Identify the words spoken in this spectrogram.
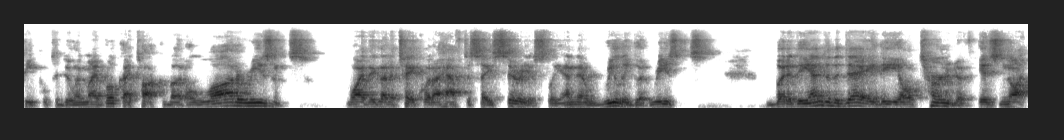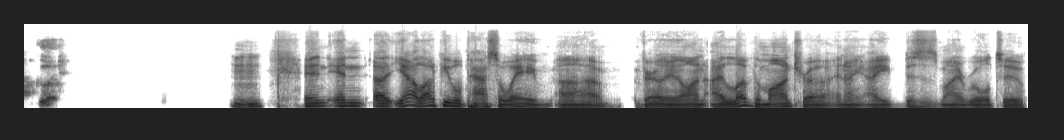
people to do. In my book, I talk about a lot of reasons why they got to take what I have to say seriously, and they're really good reasons. But at the end of the day, the alternative is not good. Mm-hmm. And and uh, yeah, a lot of people pass away uh, very early on. I love the mantra, and I, I this is my rule too.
